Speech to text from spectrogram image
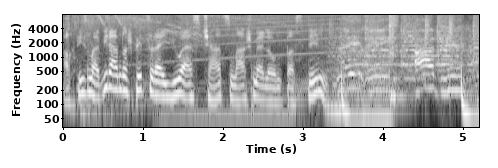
Auch diesmal wieder an der Spitze der US-Charts Marshmallow und Bastille. Lately,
